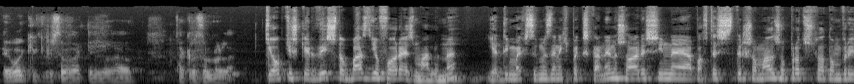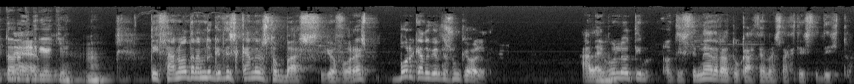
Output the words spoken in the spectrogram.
Εγώ εκεί πιστεύω θα, θα, θα κρυθούν όλα. Και όποιος κερδίσει τον Μπα δύο φορές, μάλλον. Ε; Γιατί μέχρι στιγμής δεν έχει παίξει κανένας. Ο Άρης είναι από αυτές τις τρεις ομάδες ο πρώτος που θα τον βρει τώρα ναι. την Κυριακή. Ναι. Πιθανότατα να μην τον κερδίσει κανένας τον Μπα δύο φορές. Μπορεί και να τον κερδίσουν και όλοι. Αλλά εγώ λέω ότι, ότι στην έδρα του καθένας θα χτίσει την τύχη του.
